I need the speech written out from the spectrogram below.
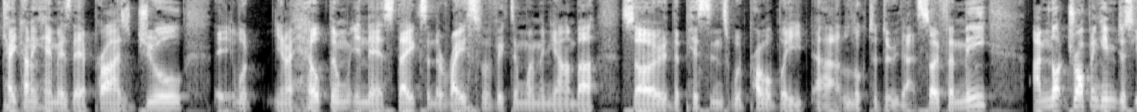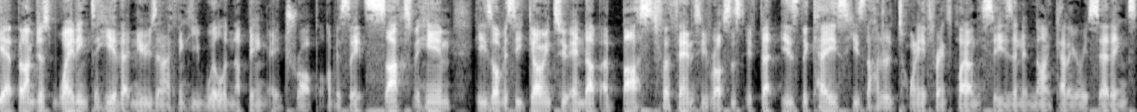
Cade Cunningham is their prize jewel. It would you know help them in their stakes and the race for Victor Wembanyama. So the Pistons would probably uh, look to do that. So for me, I'm not dropping him just yet, but I'm just waiting to hear that news, and I think he will end up being a drop. Obviously, it sucks for him. He's obviously going to end up a bust for fantasy rosters if that is the case. He's the 120th ranked player on the season in nine category settings,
